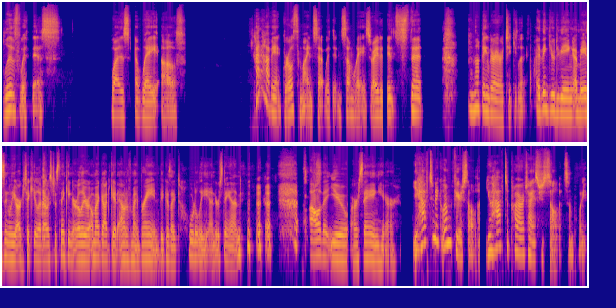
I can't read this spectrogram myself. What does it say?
live with this was a way of kind of having a growth mindset with it in some ways, right? It's that I'm not being very articulate. I think you're being amazingly articulate. I was just thinking earlier, oh my God, get out of my brain because I totally understand all that you are saying here. You have to make room for yourself. You have to prioritize yourself at some point.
